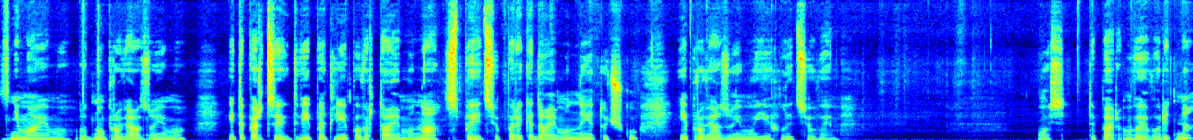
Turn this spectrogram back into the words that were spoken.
Знімаємо, одну пров'язуємо. І тепер цих дві петлі повертаємо на спицю, перекидаємо ниточку і пров'язуємо їх лицьовими. Ось. Тепер виворітня.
